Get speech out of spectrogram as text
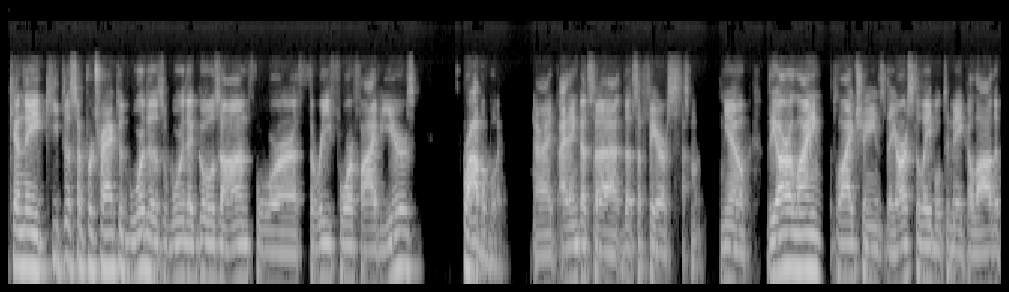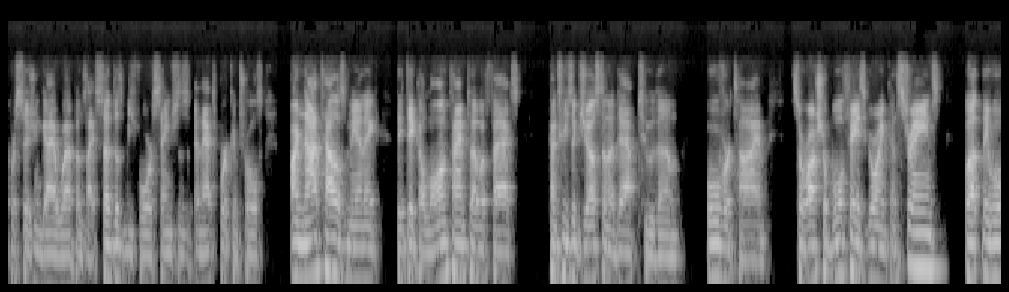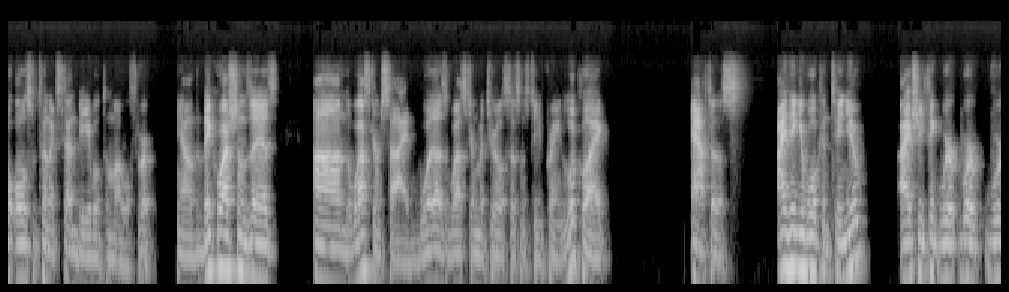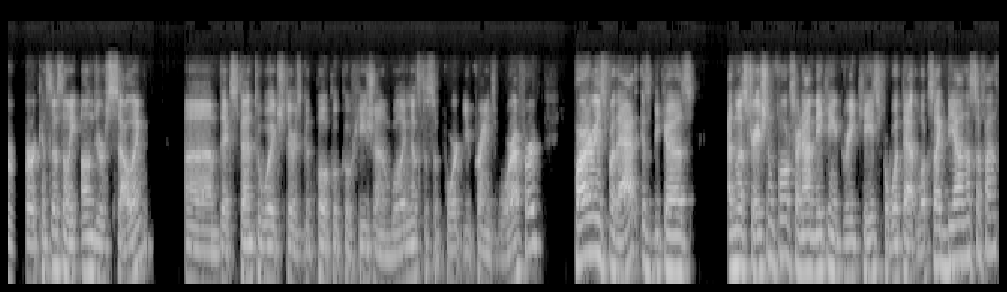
can they keep this a protracted war that is a war that goes on for three, four, five years? Probably. All right. I think that's a that's a fair assessment. You know, they are aligning supply chains. They are still able to make a lot of the precision guided weapons. I've said this before, sanctions and export controls are not talismanic. They take a long time to have effects. Countries adjust and adapt to them over time. So Russia will face growing constraints, but they will also to an extent be able to muddle through. You know, the big questions is on the Western side, what does Western material assistance to Ukraine look like after this? I think it will continue. I actually think we're we're we're, consistently underselling um, the extent to which there's good political cohesion and willingness to support Ukraine's war effort. Part of the reason for that is because administration folks are not making a great case for what that looks like beyond this offense.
